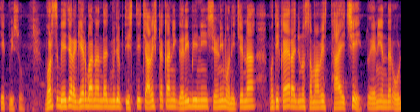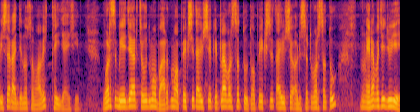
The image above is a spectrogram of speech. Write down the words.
એકવીસો. વર્ષ બે હજાર અગિયાર બારના અંદાજ મુજબ ત્રીસથી ચાળીસ ટકાની ગરીબીની શ્રેણીમાં નીચેનામાંથી કયા રાજ્યનો સમાવેશ થાય છે? તો એની અંદર ઓડિશા રાજ્યનો સમાવેશ થઈ જાય છે. વર્ષ બે હજાર ચૌદમાં ભારતમાં અપેક્ષિત આયુષ્ય કેટલા વર્ષ હતું? તો અપેક્ષિત આયુષ્ય અડસઠ વર્ષ હતું. એના પછી જોઈએ.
